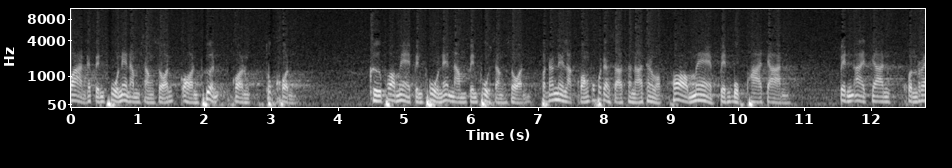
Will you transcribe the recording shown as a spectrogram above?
วาทและเป็นผู้แนะนำสั่งสอนก่อนเพื่อนก่อนทุกคน คือพ่อแม่เป็นผู้แนะนำเป็นผู้สั่งสอน เพราะนั้นในหลักของพระพุทธศาสนาท่านบอกพ่อแม่เป็นบุพาจารย์เป็นอาจารย์คนแร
